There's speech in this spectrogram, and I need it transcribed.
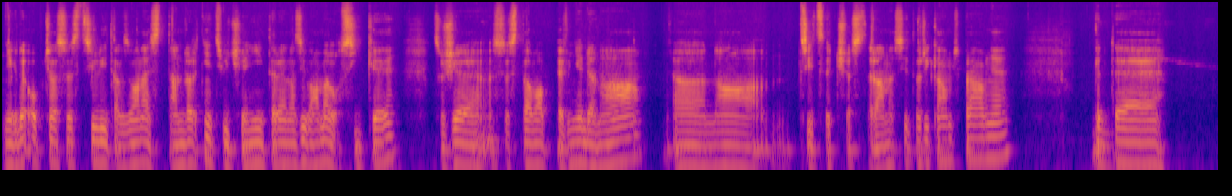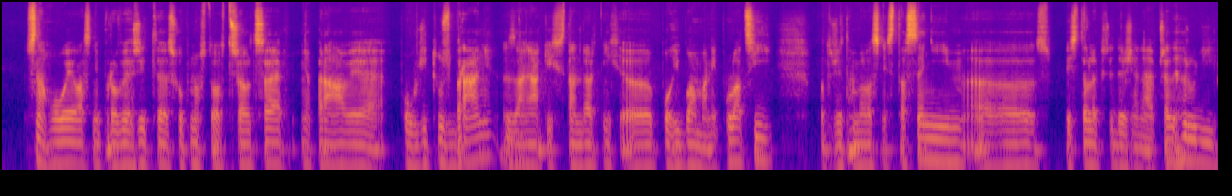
někde občas se střílí takzvané standardní cvičení, které nazýváme losíky, což je sestava pevně daná eh, na 36 ran, jestli to říkám správně, kde snahou je vlastně prověřit eh, schopnost toho střelce právě použít tu zbraň za nějakých standardních eh, pohybů a manipulací, protože tam je vlastně stasením, eh, z pistole přidržené před hrudí,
